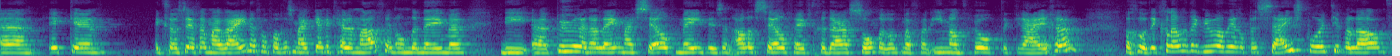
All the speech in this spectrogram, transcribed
Uh, ik ken ik zou zeggen maar weinig, maar volgens mij ken ik helemaal geen ondernemer die uh, puur en alleen maar zelf meet is en alles zelf heeft gedaan zonder ook maar van iemand hulp te krijgen. Maar goed, ik geloof dat ik nu alweer op een zijspoortje beland.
